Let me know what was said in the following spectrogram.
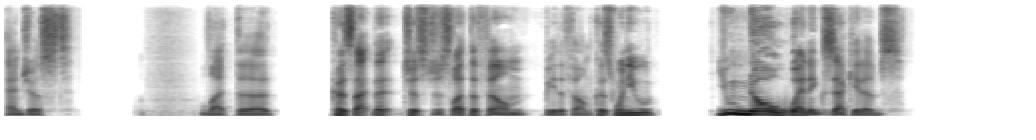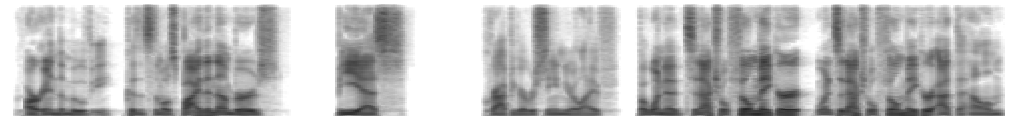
and just let the, because that that just just let the film be the film. Because when you you know when executives are in the movie, because it's the most by the numbers, BS crap you've ever seen in your life. But when it's an actual filmmaker, when it's an actual filmmaker at the helm,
